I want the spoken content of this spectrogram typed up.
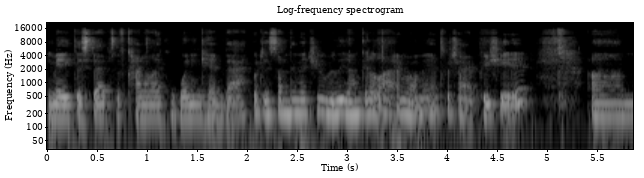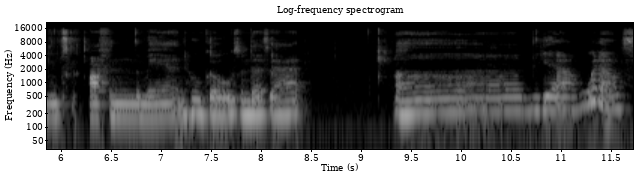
made the steps of kind of like winning him back, which is something that you really don't get a lot in romance, which I appreciated. Um, it's often the man who goes and does that. Um, yeah, what else?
